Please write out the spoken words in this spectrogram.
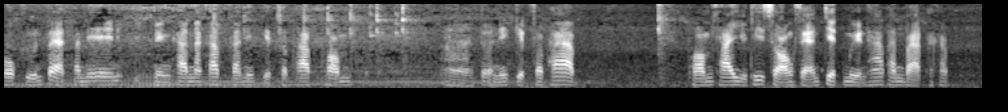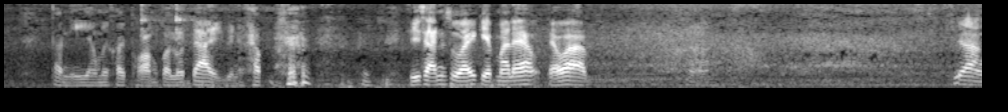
6 0 8 คันนี้หนึ่งคันนะครับ คันนี้เก็บสภาพพร้อมอตัวนี้เก็บสภาพพร้อมใช้อยู่ที่ 275,000 บาทนะครับ ตอนนี้ยังไม่ค่อยพร้อมก็ลดได้อยู่นะครับ สีสันสวยเก็บมาแล้ว แต่ว่า เครื่อง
